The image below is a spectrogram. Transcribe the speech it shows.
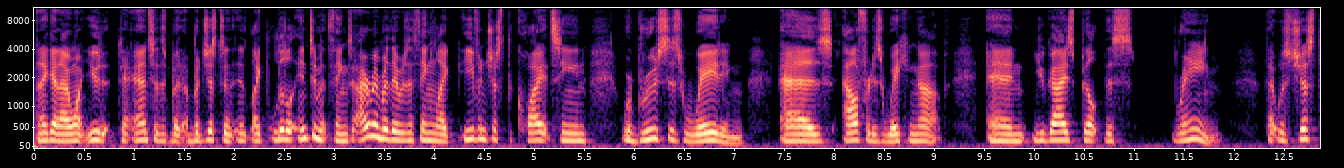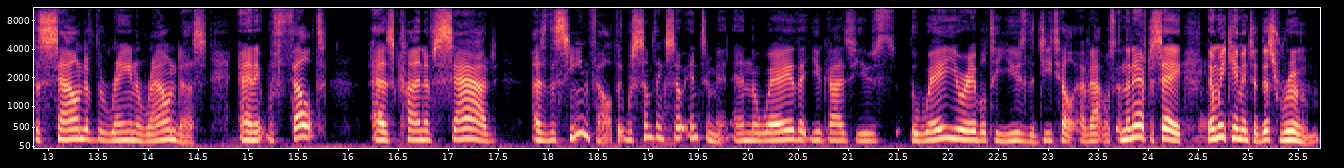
and again, I want you to, to answer this, but but just in, in, like little intimate things. I remember there was a thing like even just the quiet scene where Bruce is waiting as Alfred is waking up, and you guys built this rain that was just the sound of the rain around us. And it felt as kind of sad as the scene felt. It was something so intimate. And the way that you guys used, the way you were able to use the detail of Atmos. And then I have to say, then we came into this room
